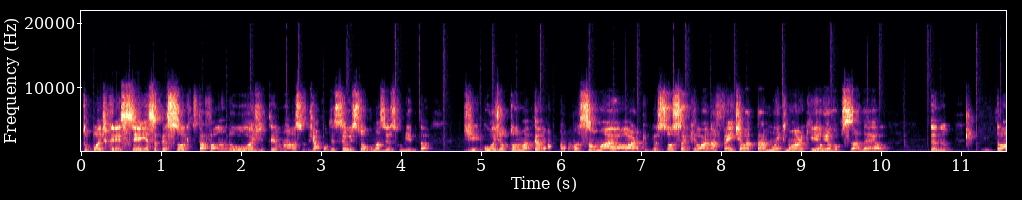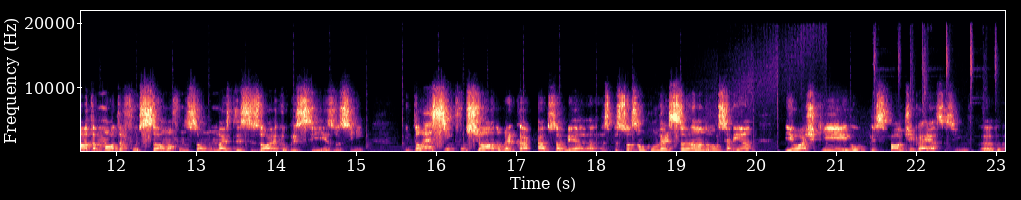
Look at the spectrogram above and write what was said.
tu pode crescer e essa pessoa que tu tá falando hoje tem uma relação... Já aconteceu isso algumas vezes comigo, tá? De hoje eu estou até numa posição maior que a pessoa, só que lá na frente ela está muito maior que eu e eu vou precisar dela. Entendeu? Então ela está numa outra função, uma função mais decisória que eu preciso, assim. Então é assim que funciona o mercado, sabe? As pessoas vão conversando, vão se alinhando. E eu acho que o principal dica é essa, assim, uh,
